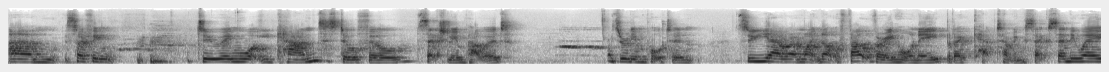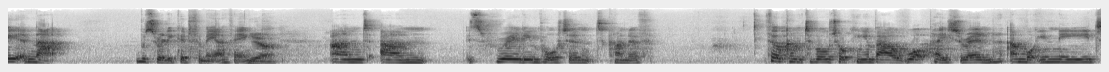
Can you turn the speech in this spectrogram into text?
Um, so I think doing what you can to still feel sexually empowered is really important. So yeah, I might not have felt very horny, but I kept having sex anyway, and that was really good for me. I think Yeah. and um, it's really important to kind of feel comfortable talking about what place you're in and what you need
